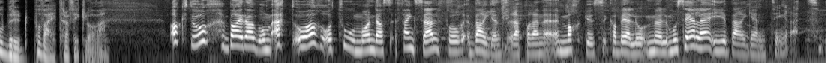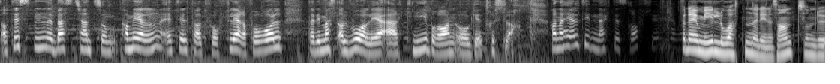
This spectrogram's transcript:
og brudd på veitrafikkloven. Aktor ba i dag om ett år og to måneders fengsel for bergensrapperen Markus Cabello Møll Mosele i Bergen tingrett. Artisten, best kjent som Kamelen, er tiltalt for flere forhold, der de mest alvorlige er knivran og trusler. Han har hele tiden nektet straff. For det er jo mye låtene dine, sant, du,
